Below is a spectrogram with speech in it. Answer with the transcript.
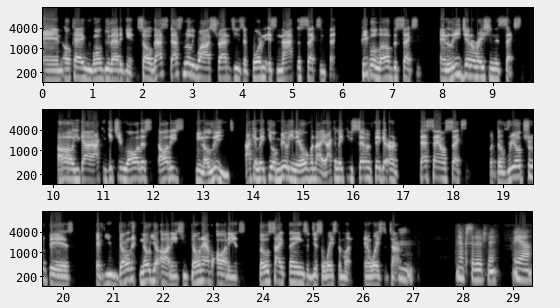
and okay, we won't do that again. So that's that's really why strategy is important. It's not the sexy thing. People love the sexy and lead generation is sexy. Oh, you got I can get you all this all these, you know, leads. I can make you a millionaire overnight. I can make you seven figure earner. That sounds sexy. But the real truth is, if you don't know your audience, you don't have audience, those type things are just a waste of money and waste of time. Mm. Absolutely. Yeah.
